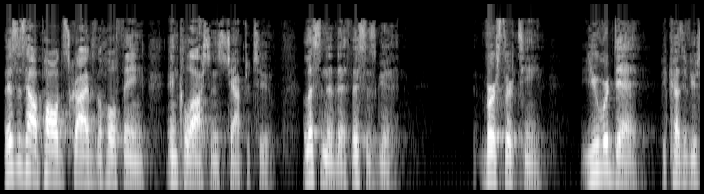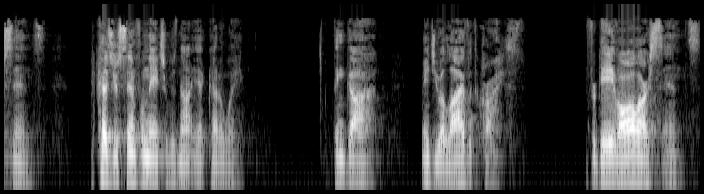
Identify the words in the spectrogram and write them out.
This is how Paul describes the whole thing in Colossians chapter 2. Listen to this. This is good. Verse 13. You were dead because of your sins, because your sinful nature was not yet cut away. Then God made you alive with Christ, he forgave all our sins.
